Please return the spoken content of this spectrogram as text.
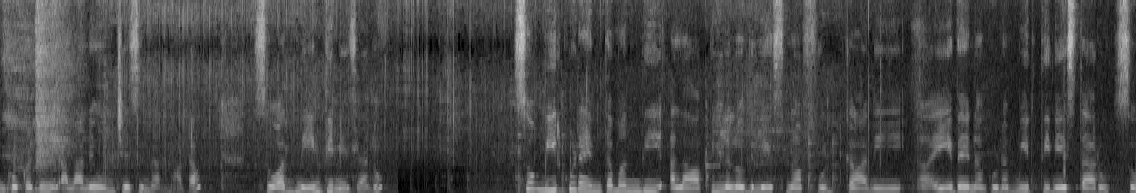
ఇంకొకటి అలానే ఉంచేసింది అనమాట సో అది నేను తినేసాను. సో మీరు కూడా ఎంతమంది అలా పిల్లలు వదిలేసిన ఫుడ్ కానీ ఏదైనా కూడా మీరు తినేస్తారు? సో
